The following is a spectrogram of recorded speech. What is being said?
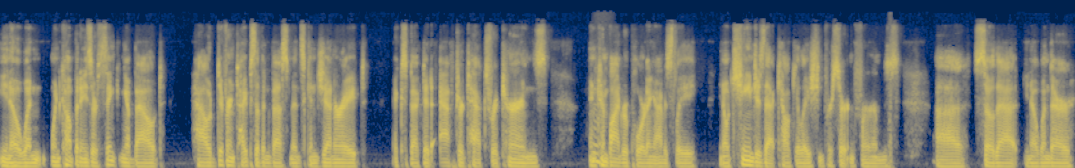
You know, when when companies are thinking about how different types of investments can generate expected after tax returns and mm. combined reporting obviously you know changes that calculation for certain firms uh, so that you know when they're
